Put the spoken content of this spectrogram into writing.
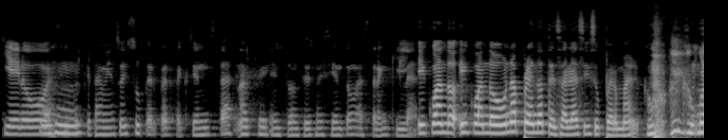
quiero, así, porque también soy súper perfeccionista, entonces me siento más tranquila. ¿Y cuando, y cuando una prenda te sale así súper mal, ¿cómo, cómo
